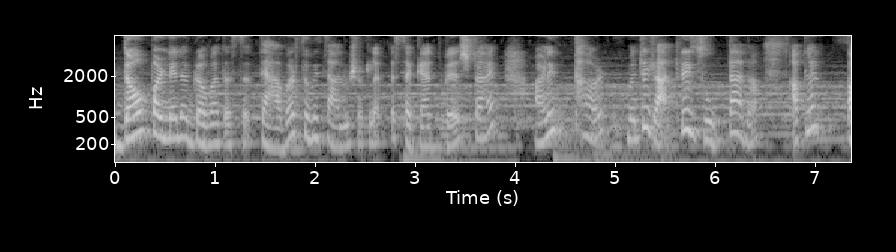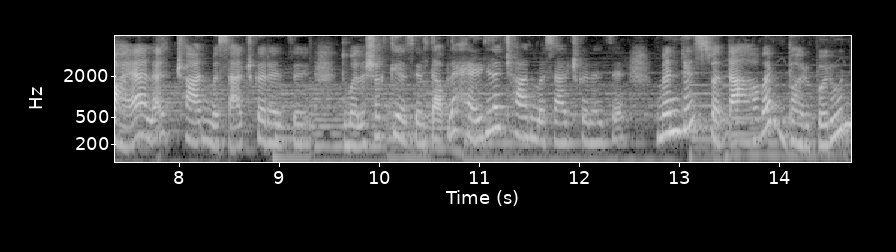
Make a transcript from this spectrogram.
दव पडलेलं गवत असतं त्यावर तुम्ही चालू शकलात. तर सगळ्यात बेस्ट आहे. आणि थर्ड म्हणजे रात्री झोपताना आपल्या पायाला छान मसाज करायचं आहे तुम्हाला शक्य असेल तर आपल्या हेडला छान मसाज करायचं आहे म्हणजे स्वतःवर भरभरून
